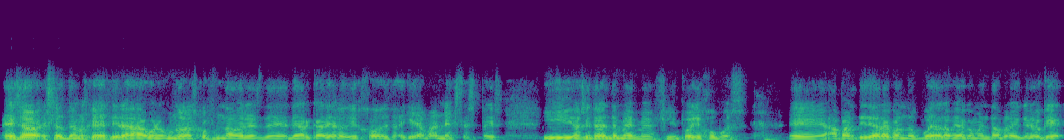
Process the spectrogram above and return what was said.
Eso, lo tenemos que decir a, bueno, uno de los cofundadores de, Arcadia lo dijo, hay que llamar Next Space. Y yo sinceramente me, me flipó y dijo, pues eh, a partir de ahora cuando pueda lo voy a comentar, porque creo que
